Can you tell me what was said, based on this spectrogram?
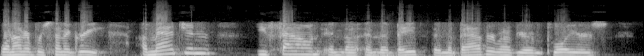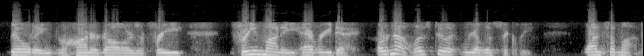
100% agree. Imagine you found in the in the ba- in the bathroom of your employer's building a hundred dollars of free free money every day. Or no, let's do it realistically, once a month.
